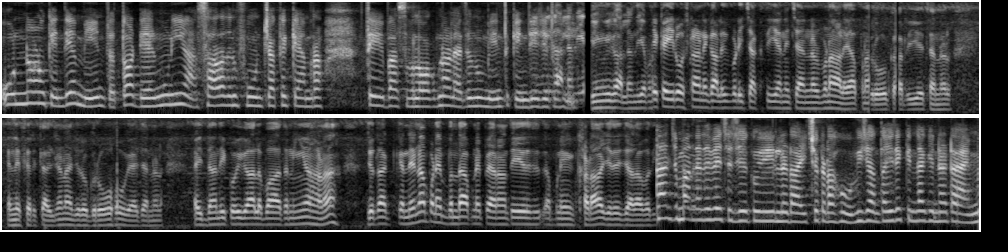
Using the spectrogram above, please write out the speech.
ਉਹਨਾਂ ਨੂੰ ਕਹਿੰਦੇ ਆ ਮਿਹਨਤ ਤੁਹਾਡੇ ਨੂੰ ਨਹੀਂ ਆ ਸਾਰਾ ਦਿਨ ਫੋਨ ਚੱਕ ਕੇ ਕੈਮਰਾ ਤੇ ਬਸ ਵਲੌਗ ਬਣਾ ਲਿਆ ਤੇ ਉਹਨੂੰ ਮਿਹਨਤ ਕਹਿੰਦੇ ਜੇ ਤੁਸੀਂ। ਇਹ ਵੀ ਗੱਲ ਹੁੰਦੀ ਆ ਕਈ ਰੋਸਟਰਾਂ ਨੇ ਗੱਲ ਵੀ ਬੜੀ ਚੱਕਤੀ ਇਹਨੇ ਚੈਨਲ ਬਣਾ ਲਿਆ ਆਪਣਾ ਗਰੋ ਕਰ ਰਹੀ ਹੈ ਚੈਨਲ ਇਹਨੇ ਫਿਰ ਚੱਲ ਜਾਣਾ ਜਦੋਂ ਗਰੋ ਹੋ ਗਿਆ ਚੈਨਲ ਐਦਾਂ ਦੀ ਕੋਈ ਗੱਲਬਾਤ ਨਹੀਂ ਆ ਹਨਾ? ਜਦੋਂ ਕਹਿੰਦੇ ਨਾ ਆਪਣੇ ਬੰਦਾ ਆਪਣੇ ਪੈਰਾਂ ਤੇ ਆਪਣੇ ਖੜਾ ਹੋ ਤੇ ਜ਼ਿਆਦਾ ਵਧੀਆ। ਹਾਂ ਜ਼ਮਾਨੇ ਦੇ ਵਿੱਚ ਜੇ ਕੋਈ ਲੜਾਈ ਝਗੜਾ ਹੋ ਵੀ ਜਾਂਦਾ ਸੀ ਤੇ ਕਿੰਨਾ ਕਿੰਨਾ ਟਾਈਮ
